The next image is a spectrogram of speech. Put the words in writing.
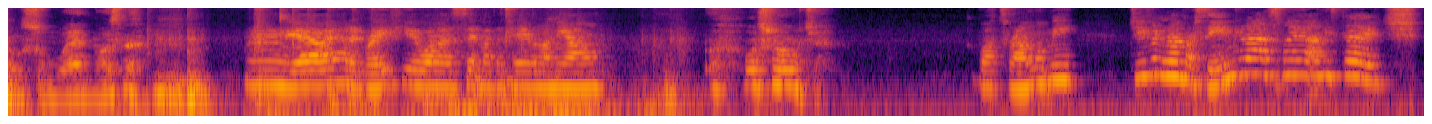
That was some wedding, wasn't it? Mm, yeah, I had a great few while I was sitting at the table on my own. Uh, What's wrong with you? What's wrong with me? Do you even remember seeing me last night on any stage?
